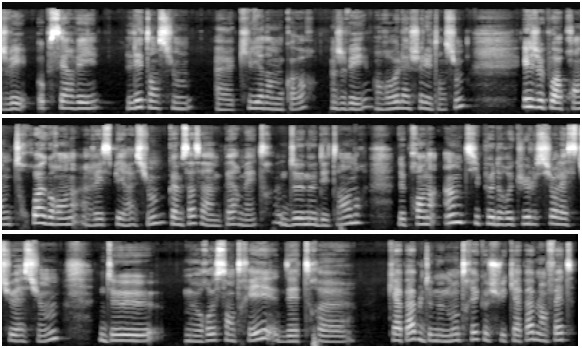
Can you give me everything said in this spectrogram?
je vais observer les tensions euh, qu'il y a dans mon corps, je vais relâcher les tensions. Et je vais pouvoir prendre trois grandes respirations. Comme ça, ça va me permettre de me détendre, de prendre un petit peu de recul sur la situation, de me recentrer, d'être euh, capable de me montrer que je suis capable en fait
